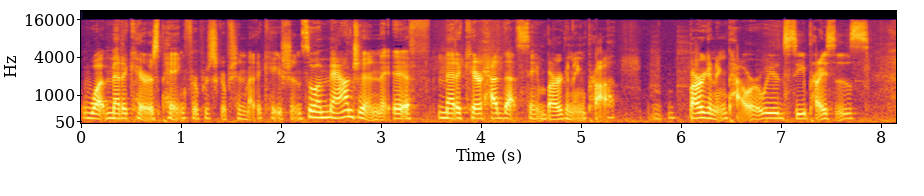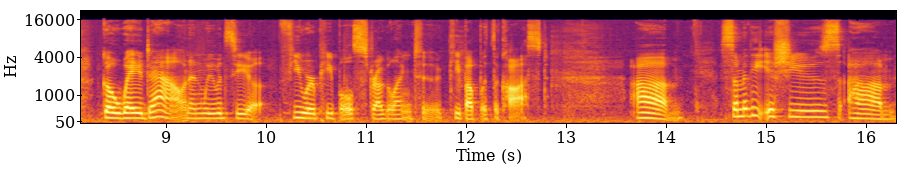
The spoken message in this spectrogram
what Medicare is paying for prescription medication. So imagine if Medicare had that same bargaining pro- bargaining power, we would see prices go way down, and we would see fewer people struggling to keep up with the cost. Um, some of the issues um,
